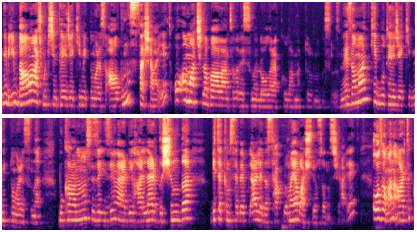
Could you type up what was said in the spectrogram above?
ne bileyim dava açmak için TC kimlik numarası aldınızsa şayet o amaçla bağlantılı ve sınırlı olarak kullanmak durumundasınız. Ne zaman ki bu TC kimlik numarasını bu kanunun size izin verdiği haller dışında bir takım sebeplerle de saklamaya başlıyorsanız şayet o zaman artık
